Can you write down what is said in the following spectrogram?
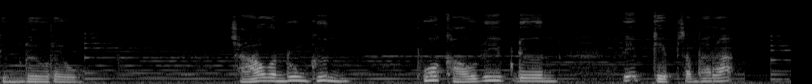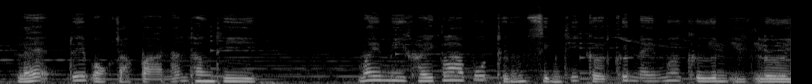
ถึงเร็วๆ เช้าวันรุ่งขึ้น พวกเขารีบเดิน รีบเก็บสัมภาระ และรีบออกจากป่านั้นทันที ไม่มีใครกล้าพูดถึงสิ่งที่เกิดขึ้นในเมื่อคืนอีกเลย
